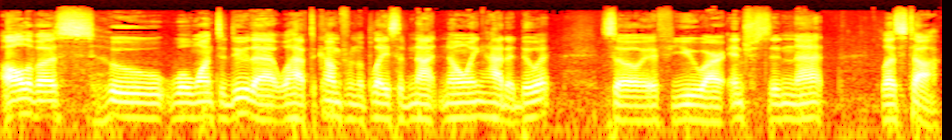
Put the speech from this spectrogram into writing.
all of us who will want to do that will have to come from the place of not knowing how to do it. So if you are interested in that, let's talk.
